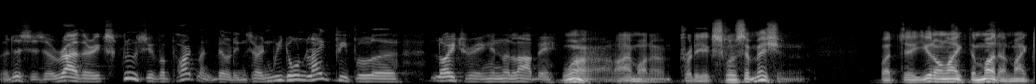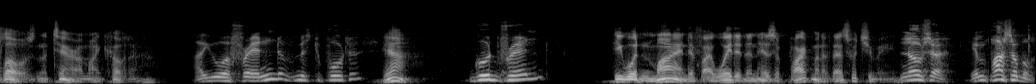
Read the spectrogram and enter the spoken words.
Well, this is a rather exclusive apartment building, sir, and we don't like people uh, loitering in the lobby. Well, I'm on a pretty exclusive mission. But uh, you don't like the mud on my clothes and the tear on my coat, huh? Are you a friend of Mr. Porter's? Yeah. Good friend? He wouldn't mind if I waited in his apartment, if that's what you mean. No, sir. Impossible.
